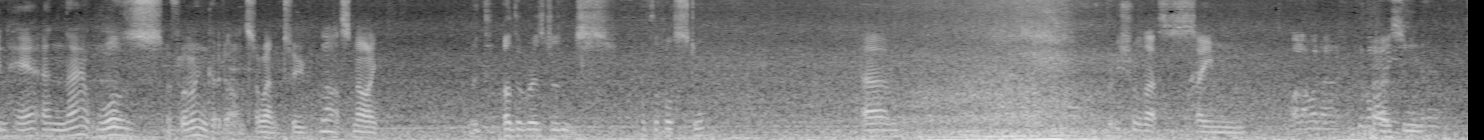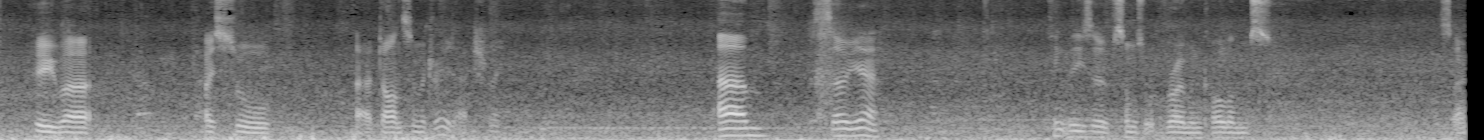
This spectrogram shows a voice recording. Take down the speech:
Everyone, here, and that was a flamenco dance I went to last night with other residents of the hostel. Um, pretty sure that's the same person who uh, I saw a dance in Madrid actually. Um, so yeah, I think these are some sort of Roman columns. So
